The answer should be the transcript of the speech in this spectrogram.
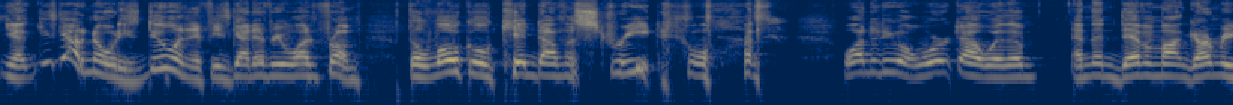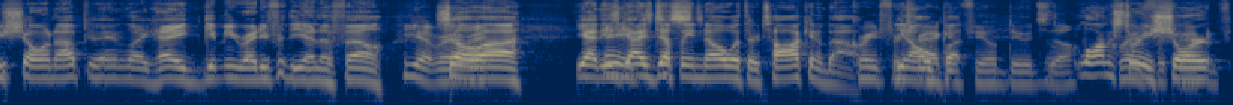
you know, he's got to know what he's doing. If he's got everyone from the local kid down the street want, want to do a workout with him, and then Devin Montgomery showing up and they're like, "Hey, get me ready for the NFL." Yeah, right, So, right. uh, yeah, these Hey, guys definitely know what they're talking about. Great for you know, track and field dudes, though. long story short.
